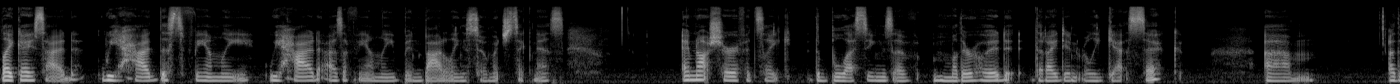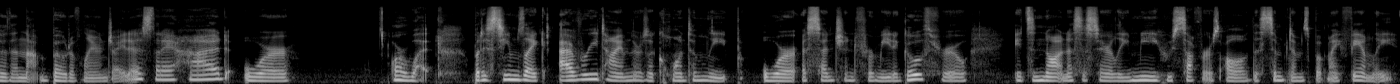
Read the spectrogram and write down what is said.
Like I said, we had this family, we had as a family been battling so much sickness. I'm not sure if it's like the blessings of motherhood that I didn't really get sick, um, other than that bout of laryngitis that I had, or or what. But it seems like every time there's a quantum leap or ascension for me to go through, it's not necessarily me who suffers all of the symptoms, but my family.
